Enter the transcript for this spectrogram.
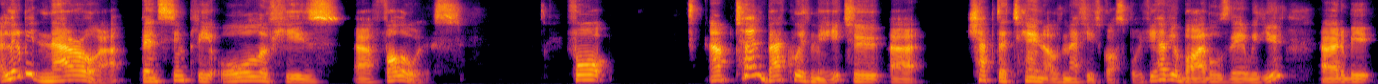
a little bit narrower than simply all of his uh, followers. For uh, turn back with me to uh, chapter 10 of Matthew's Gospel. If you have your Bibles there with you, uh, it'll be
